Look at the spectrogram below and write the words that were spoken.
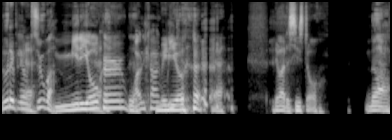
nu er det blevet Ja. super. Mediocre wildcard Mediocre. weekend. ja. Det var det sidste år. Nå.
